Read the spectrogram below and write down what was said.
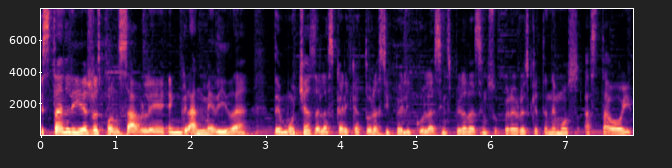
Stanley es responsable en gran medida de muchas de las caricaturas y películas inspiradas en superhéroes que tenemos hasta hoy.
